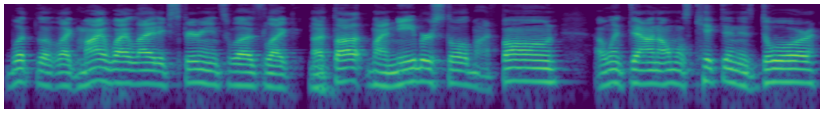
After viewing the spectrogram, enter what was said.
what the like my white light experience was. Like, I Mm. thought my neighbor stole my phone. I went down, almost kicked in his door.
